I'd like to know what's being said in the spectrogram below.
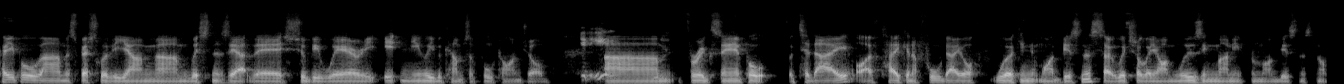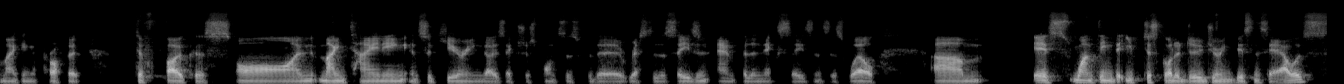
people, um, especially the young um, listeners out there, should be wary. It nearly becomes a full time job. It is. Um, for example, today I've taken a full day off working at my business. So literally, I'm losing money from my business, not making a profit, to focus on maintaining and securing those extra sponsors for the rest of the season and for the next seasons as well. Um, it's one thing that you've just got to do during business hours.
